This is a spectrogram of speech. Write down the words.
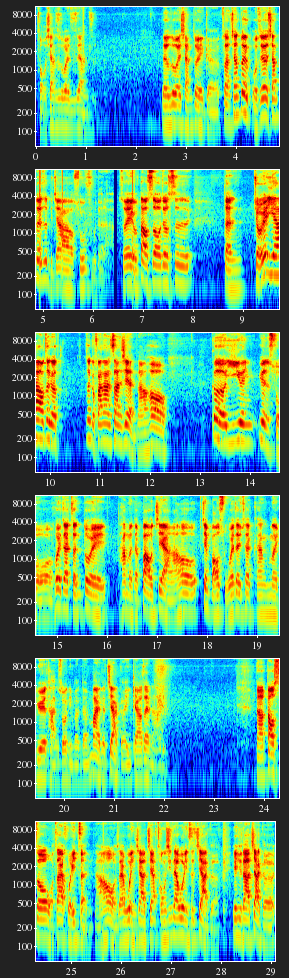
走向是会是这样子，这是会相对一个算相对，我觉得相对是比较舒服的啦，所以我到时候就是等九月一号这个这个方案上线，然后。各医院院所会再针对他们的报价，然后健保署会再再跟他们约谈，说你们的卖的价格应该要在哪里。那到时候我再回诊，然后我再问一下价，重新再问一次价格，也许它价格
